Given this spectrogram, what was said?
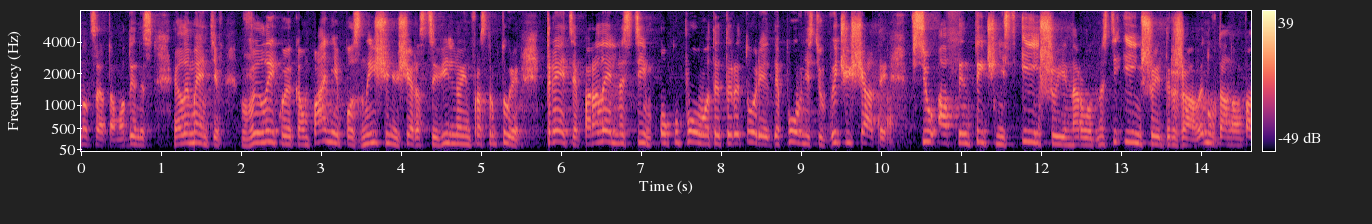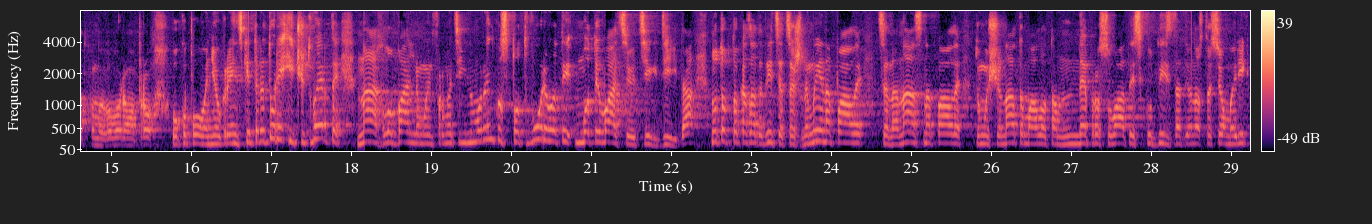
ну це там один із елементів великої кампанії по знищенню ще раз цивільної інфраструктури. Третє, паралельно з цим окуповувати території, де повністю вичищати всю автентичність іншої народності, іншої держави. Ну в даному випадку ми говоримо про окуповані українські території. І четверте, на глобальному інформаційному ринку спотворювати мотивацію цих дій. Да? Ну тобто казати, дивіться, це ж не ми напали, це на нас напали, тому що НАТО мало там не просуватись кудись за 97-й рік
